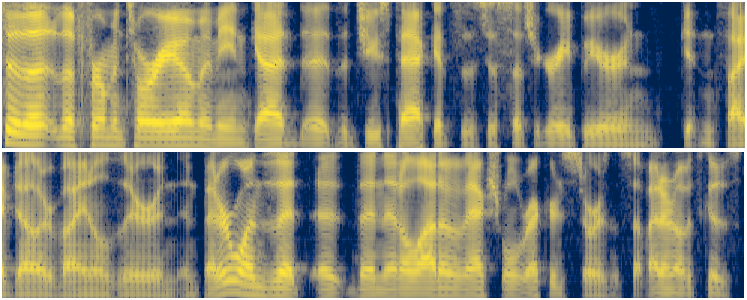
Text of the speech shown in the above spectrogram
to the the fermentorium. I mean, God, the, the, juice packets is just such a great beer, and getting five dollar vinyls there, and, and better ones that uh, than at a lot of actual record stores and stuff. I don't know if it's because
